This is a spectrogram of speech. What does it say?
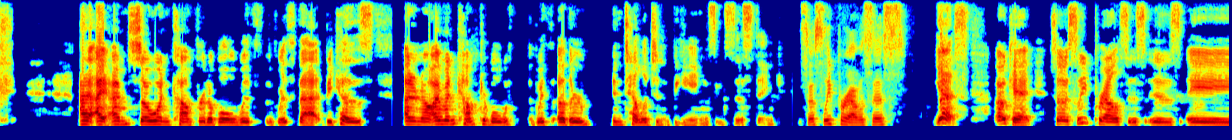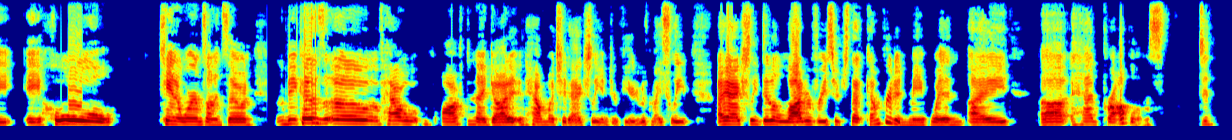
I, I I'm so uncomfortable with with that because I don't know, I'm uncomfortable with with other intelligent beings existing. So sleep paralysis. Yes. Okay. So sleep paralysis is a a whole can of worms on its own because of how often I got it and how much it actually interfered with my sleep. I actually did a lot of research that comforted me when I uh, had problems.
